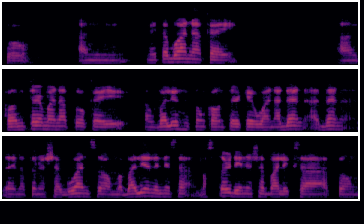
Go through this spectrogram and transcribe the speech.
so ang may tabuhan na kay ang counter man nato kay ang value sa atong counter kay 1 adan adan adan nato na siya 1 so ang mabalyo na din sa ma-store din na siya balik sa atong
